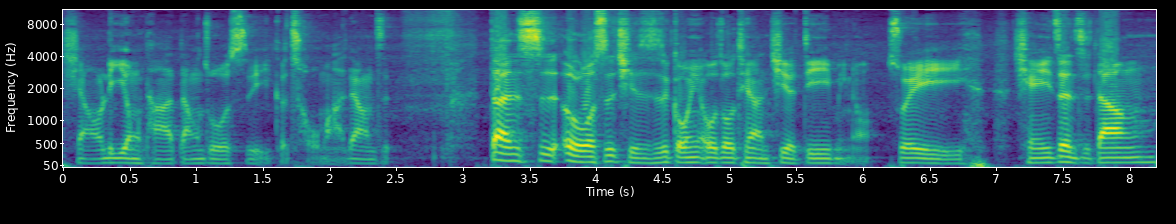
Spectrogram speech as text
想要利用它当做是一个筹码这样子。但是俄罗斯其实是供应欧洲天然气的第一名哦，所以前一阵子当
